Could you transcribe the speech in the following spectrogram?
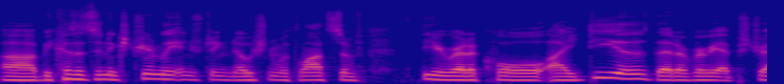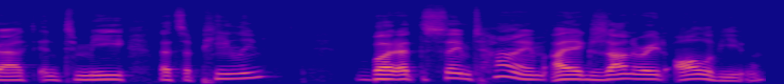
uh, because it's an extremely interesting notion with lots of theoretical ideas that are very abstract, and to me, that's appealing. But at the same time, I exonerate all of you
